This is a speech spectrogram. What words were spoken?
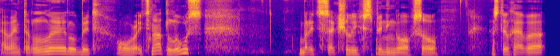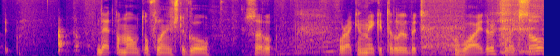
I went a little bit over. It's not loose but it's actually spinning off so I still have a that amount of flange to go. So or I can make it a little bit wider like so.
